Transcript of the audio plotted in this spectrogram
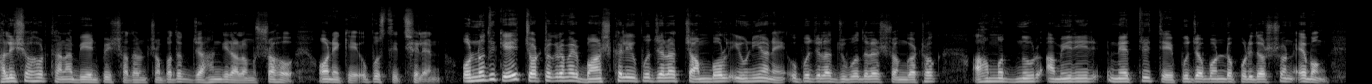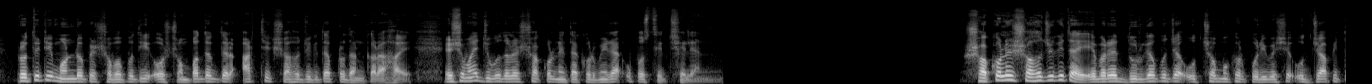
হালিশহর থানা বিএনপির সাধারণ সম্পাদক জাহাঙ্গীর আলম সহ অনেকে উপস্থিত ছিলেন। অন্যদিকে চট্টগ্রামের বাঁশখালী উপজেলার চাম্বল ইউনিয়নে উপজেলা যুবদলের সংগঠক আহমদ নূর আমিরির নেতৃত্বে পূজা মণ্ডপ পরিদর্শন এবং প্রতিটি মণ্ডপের সভাপতি ও সম্পাদকদের আর্থিক সহযোগিতা প্রদান করা হয়। এ সময় যুবদলের সকল নেতাকর্মীরা উপস্থিত ছিলেন। সকলের সহযোগিতায় এবারের দুর্গাপূজা উৎসবমুখর পরিবেশে উদযাপিত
